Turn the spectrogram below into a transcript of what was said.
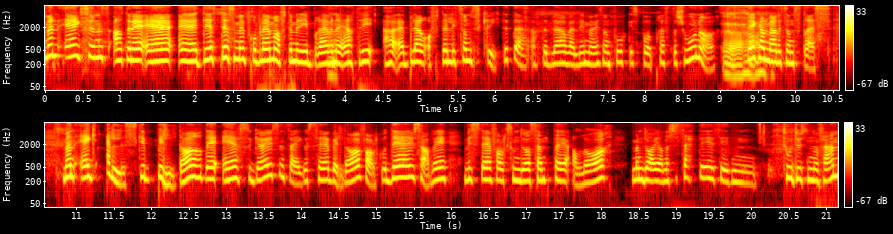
Men jeg syns at det er eh, det, det som er problemet ofte med de brevene, er at de blir ofte litt sånn skrytete. At det blir veldig mye sånn fokus på prestasjoner. Det kan være litt sånn stress. Men jeg elsker bilder. Det er så gøy, syns jeg, å se bilder av folk. Og det er jo særlig hvis det er folk som du har sendt til i alle år. Men du har gjerne ikke sett dem siden 2005.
